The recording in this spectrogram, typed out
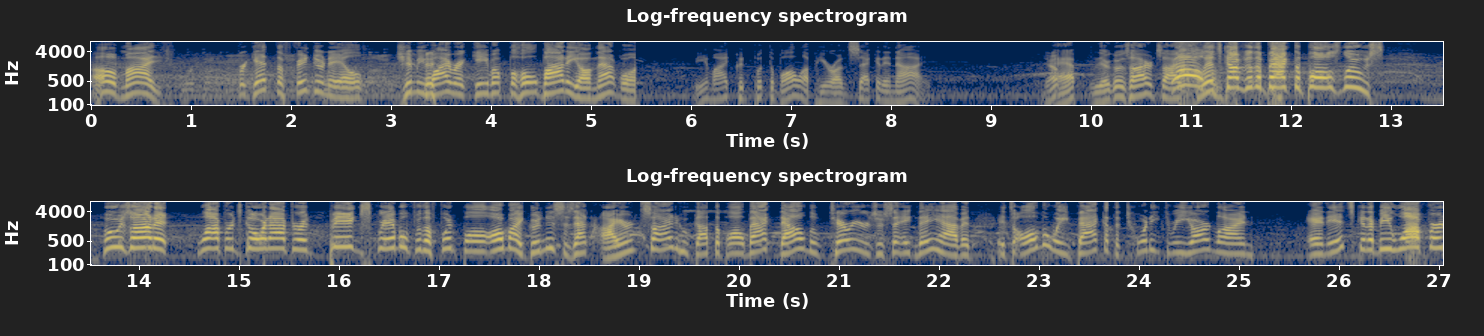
Oh my! Forget the fingernail. Jimmy Weirick gave up the whole body on that one. VMI could put the ball up here on second and nine. Yep. Yep, there goes Ironside. Whoa! Blitz comes to the back. The ball's loose. Who's on it? Wofford's going after it. Big scramble for the football. Oh my goodness, is that Ironside who got the ball back? Now the Terriers are saying they have it. It's all the way back at the 23 yard line, and it's going to be Wofford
